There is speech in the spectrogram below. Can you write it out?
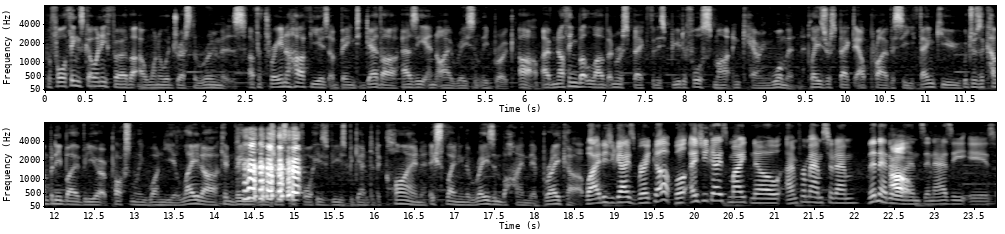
Before things go any further, I want to address the rumors. After three and a half years of being together, Azzy and I recently broke up. I have nothing but love and respect for this beautiful, smart, and caring woman. Please respect our privacy, thank you, which was accompanied by a video approximately one year later, conveniently just before his views began to decline, explaining the reason behind their breakup. Why did you guys break up? Well, as you guys might know, I'm from Amsterdam, Oh. the Netherlands, and Azzy is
